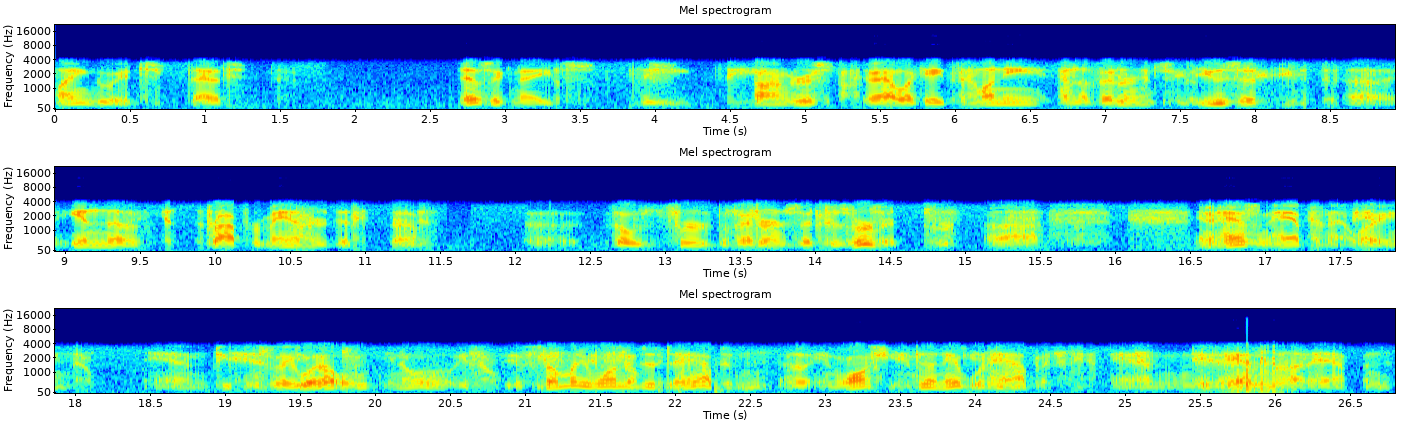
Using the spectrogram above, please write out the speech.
language that designates the Congress to allocate the money and the veterans to use it uh, in the proper manner that uh, uh, those for the veterans that deserve it. Uh, and it hasn't happened that way. And people say, well, you know, if if somebody wanted it to happen uh, in Washington, it would happen, and it has not happened,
